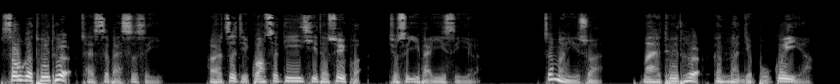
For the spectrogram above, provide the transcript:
收个推特才四百四十亿，而自己光是第一期的税款就是一百一十亿了。这么一算，买推特根本就不贵呀。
